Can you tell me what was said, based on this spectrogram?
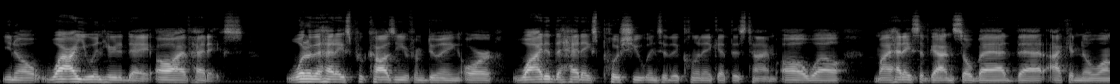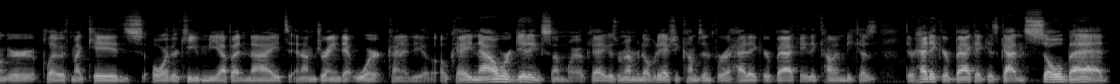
you know, why are you in here today? Oh, I have headaches. What are the headaches causing you from doing? Or why did the headaches push you into the clinic at this time? Oh, well, my headaches have gotten so bad that I can no longer play with my kids or they're keeping me up at night and I'm drained at work kind of deal. Okay, now we're getting somewhere. Okay, because remember, nobody actually comes in for a headache or backache. They come in because their headache or backache has gotten so bad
